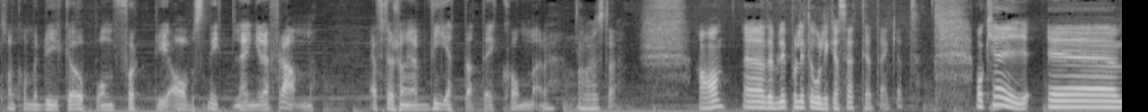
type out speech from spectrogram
som kommer dyka upp om 40 avsnitt längre fram eftersom jag vet att det kommer. Ja, just det. Ja, eh, det blir på lite olika sätt helt enkelt. Okej, eh,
